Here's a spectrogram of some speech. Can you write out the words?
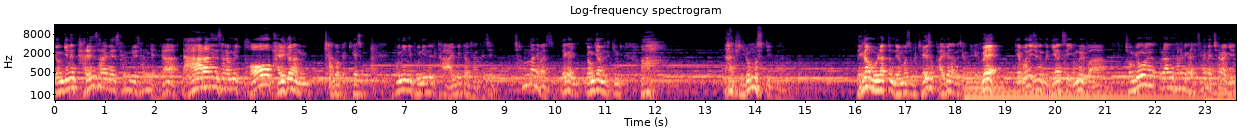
연기는 다른 사람의 삶을 사는 게 아니라 나라는 사람을 더 발견하는 작업이야 계속 본인이 본인을 다 알고 있다고 생각하지 천만의 말씀 내가 연기하면서 느끼는 게아 나한테 이런 모습도 있구나 내가 몰랐던 내 모습을 계속 발견하면서 연기를 해. 왜? 대본이 주는 그 뉘앙스의 인물과 정경호라는 사람이 가진 삶의 철학이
